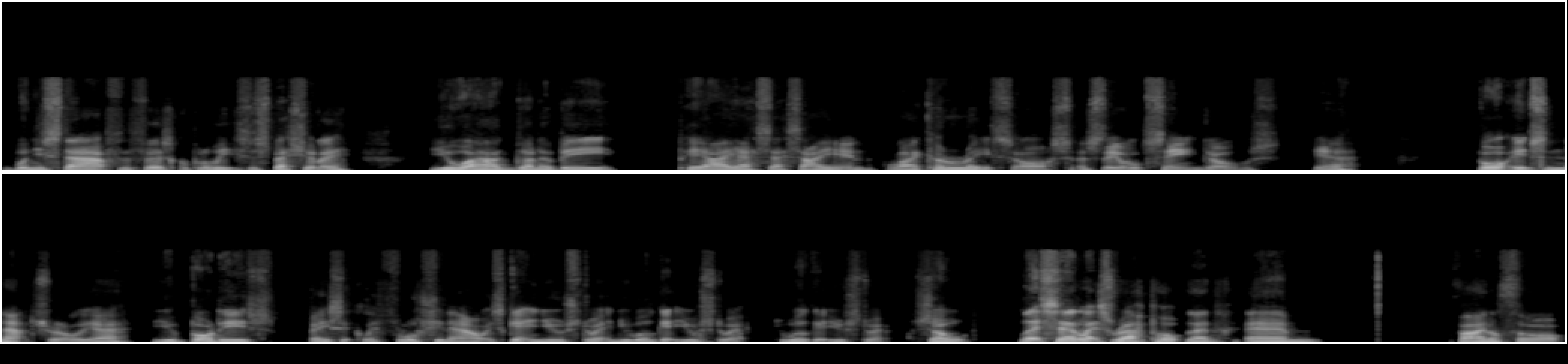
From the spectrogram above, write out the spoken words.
when you start for the first couple of weeks, especially, you are gonna be PISSIing like a racehorse, as the old saying goes. Yeah. But it's natural, yeah. Your body's basically flushing out, it's getting used to it, and you will get used to it. You will get used to it. So let's say uh, let's wrap up then. Um final thought.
